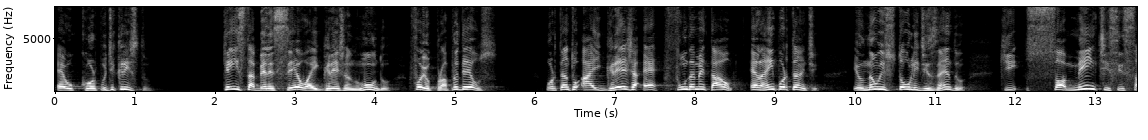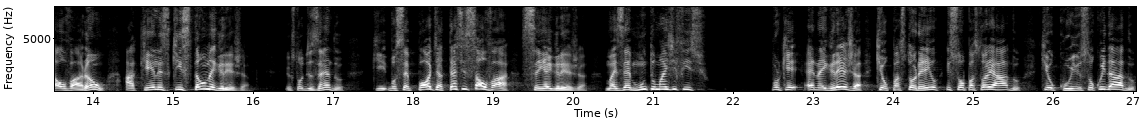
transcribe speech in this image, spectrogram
é o corpo de Cristo. Quem estabeleceu a igreja no mundo foi o próprio Deus. Portanto, a igreja é fundamental, ela é importante. Eu não estou lhe dizendo que somente se salvarão aqueles que estão na igreja. Eu estou dizendo que você pode até se salvar sem a igreja, mas é muito mais difícil. Porque é na igreja que eu pastoreio e sou pastoreado, que eu cuido e sou cuidado.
